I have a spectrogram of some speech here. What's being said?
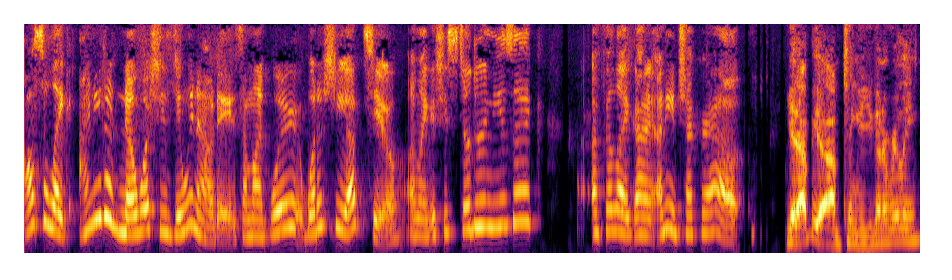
also like I need to know what she's doing nowadays. I'm like, where, what is she up to? I'm like, is she still doing music? I feel like I, I need to check her out. Yeah, that'd be. I'm telling you, you're gonna really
